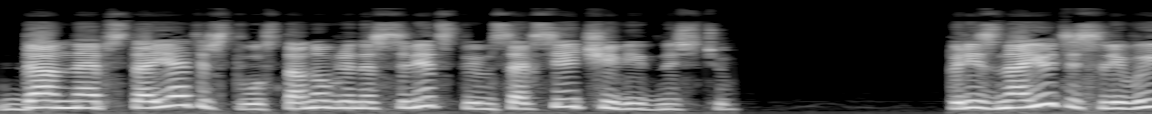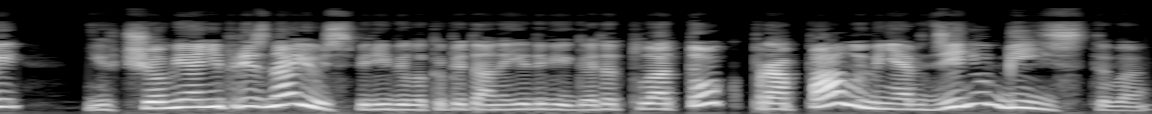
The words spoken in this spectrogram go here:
«Данное обстоятельство установлено следствием со всей очевидностью. Признаетесь ли вы...» «Ни в чем я не признаюсь», — перебила капитана Едвига. «Этот платок пропал у меня в день убийства.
